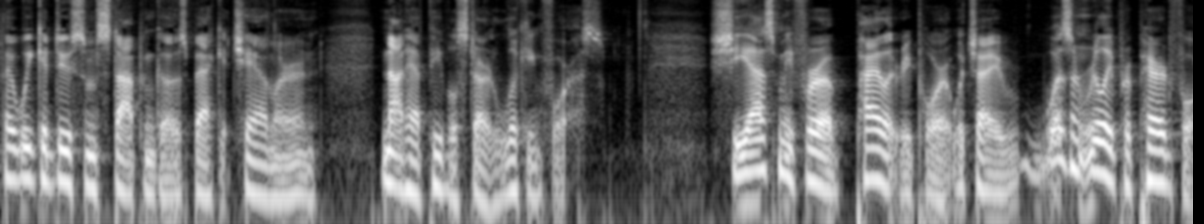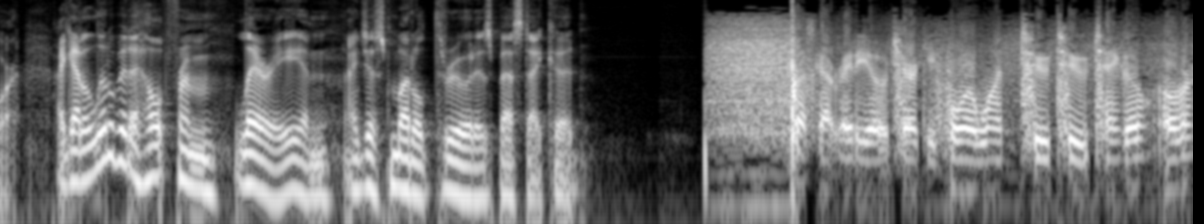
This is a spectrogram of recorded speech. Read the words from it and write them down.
that we could do some stop and goes back at Chandler and not have people start looking for us. She asked me for a pilot report, which I wasn't really prepared for. I got a little bit of help from Larry, and I just muddled through it as best I could. Prescott Radio, Cherokee 4122 Tango, over.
